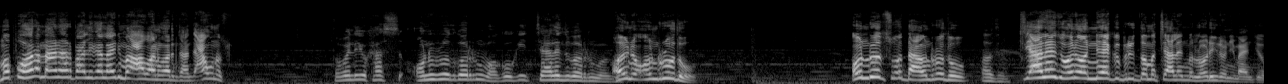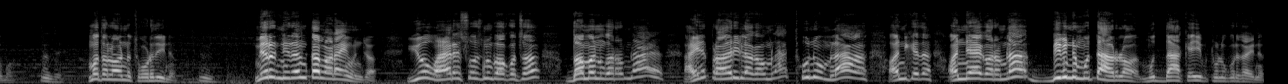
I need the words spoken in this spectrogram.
म पोखरा महानगरपालिकालाई नि म आह्वान गर्न चाहन्छु। आउनुहोस्। तपाईँले यो खास अनुरोध गर्नुभएको कि च्यालेन्ज गर्नुभएको? होइन अनुरोध हो। अनुरोध सोद्धा अनुरोध हो। हजुर। च्यालेन्ज हो भने अन्यायको विरुद्धमा च्यालेन्जमा लडिरहने मान्छे हो म। म त लड्न छोड्दिनँ। मेरो निरन्तर लडाइँ हुन्छ। यो उहाँले सोच्नु भएको छ दमन गरौँला होइन प्रहरी लगाउँला थुनौँला अनि के त अन्याय गरौँला विभिन्न मुद्दाहरू लगाउँ मुद्दा केही ठुलो कुरो छैन।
